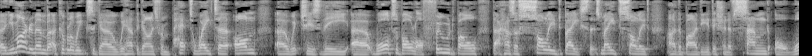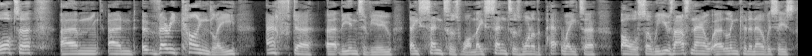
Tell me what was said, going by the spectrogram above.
Uh, you might remember a couple of weeks ago we had the guys from Pet Waiter on, uh, which is the uh, water bowl or food bowl that has a solid base that's made solid either by the addition of sand or water. Um, and very kindly after uh, the interview, they sent us one. They sent us one of the pet waiter bowls. So we use that. That's now uh, Lincoln and Elvis's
